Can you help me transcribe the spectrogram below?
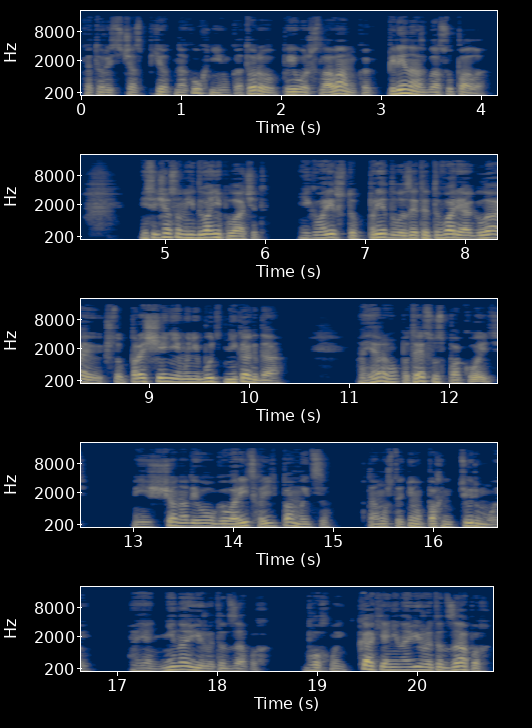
который сейчас пьет на кухне, у которого, по его же словам, как пелена с глаз упала. И сейчас он едва не плачет. И говорит, что предал из этой твари Аглаю, что прощения ему не будет никогда. А я его пытается успокоить. И еще надо его уговорить сходить помыться, потому что от него пахнет тюрьмой. А я ненавижу этот запах. Бог мой, как я ненавижу этот запах.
